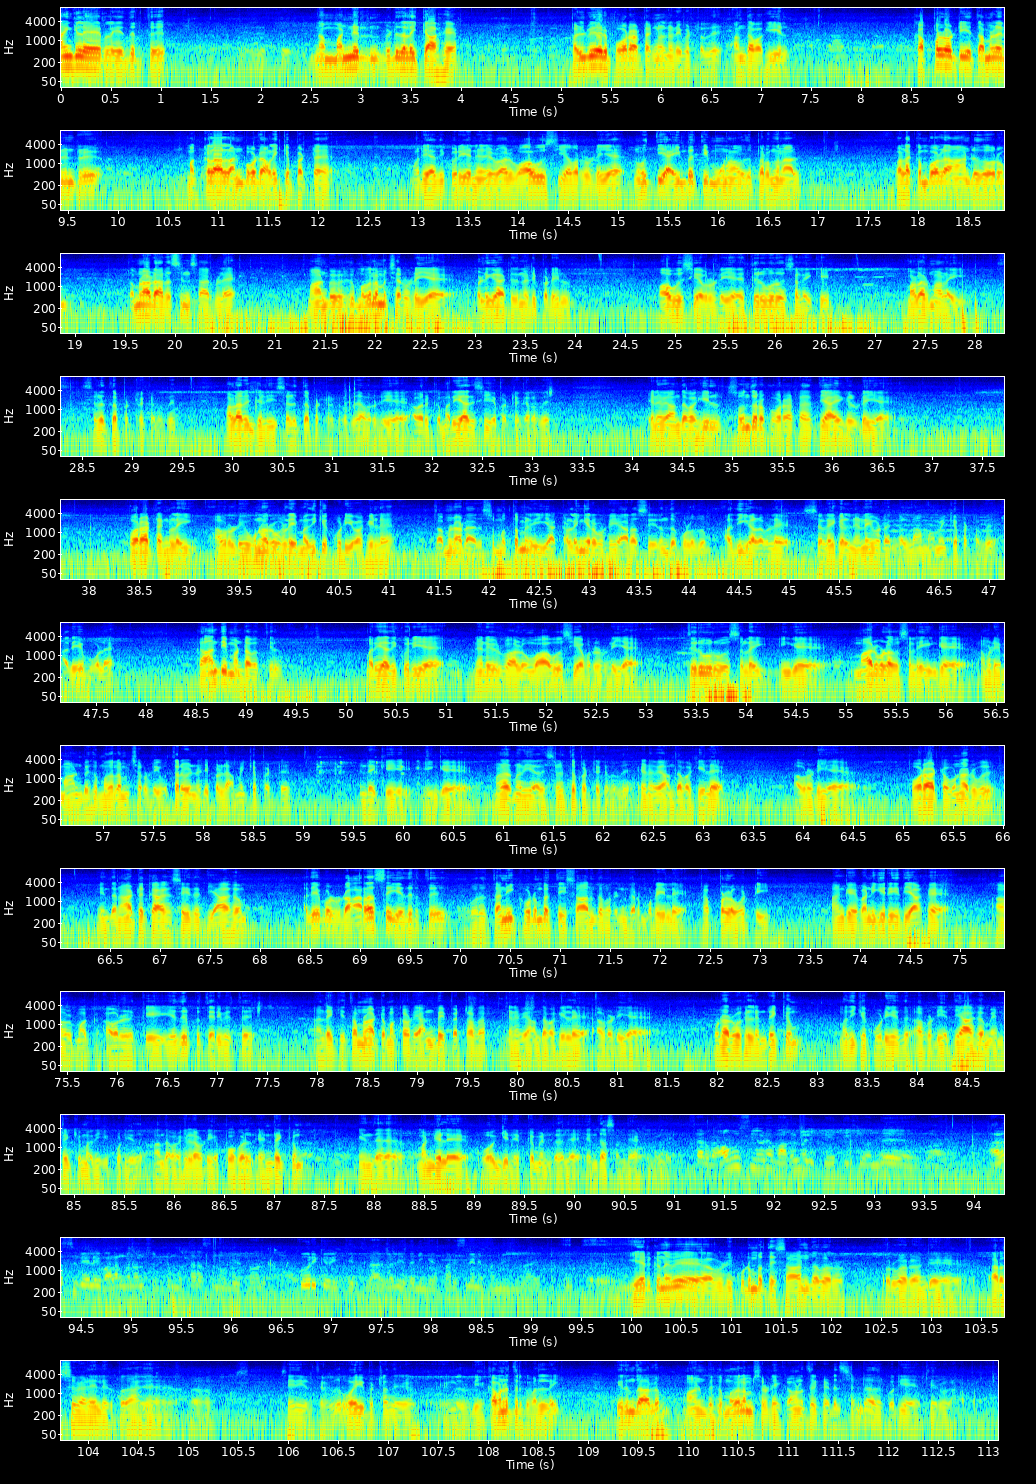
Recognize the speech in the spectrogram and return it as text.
ஆங்கிலேயர்களை எதிர்த்து நம் மண்ணின் விடுதலைக்காக பல்வேறு போராட்டங்கள் நடைபெற்றது. அந்த வகையில் கப்பலோட்டிய தமிழர் என்று மக்களால் அன்போடு அழைக்கப்பட்ட மரியாதைக்குரிய நினைவாள் வஉசி அவர்களுடைய நூற்றி ஐம்பத்தி மூணாவது பிறந்தநாள். வழக்கம் போல் ஆண்டுதோறும் தமிழ்நாடு அரசின் சார்பில் மாண்புமிகு முதலமைச்சருடைய வழிகாட்டுதலின் அடிப்படையில் வஉசி அவருடைய திருவுருவ சிலைக்கு மலர் மாலை செலுத்தப்பட்டிருக்கிறது. மலரஞ்சலி செலுத்தப்பட்டிருக்கிறது. அவருடைய அவருக்கு மரியாதை செய்யப்பட்டிருக்கிறது. எனவே அந்த வகையில் சுதந்திர போராட்ட தியாகிகளுடைய போராட்டங்களை அவருடைய உணர்வுகளை மதிக்கக்கூடிய வகையில் தமிழ்நாடு அரசு முத்தமிழையா கலைஞருடைய அரசு இருந்த பொழுதும் அதிக அளவில் சிலைகள் நினைவிடங்கள்லாம் அமைக்கப்பட்டது. அதே போல் காந்தி மண்டபத்தில் மரியாதைக்குரிய நினைவில் வாழும் வஉசி அவர்களுடைய திருவுருவ சிலை இங்கே மார்பளவு சிலை இங்கே நம்முடைய மாண்புமிகு முதலமைச்சருடைய உத்தரவின் அடிப்படையில் அமைக்கப்பட்டு இன்றைக்கு இங்கே மலர் மரியாதை செலுத்தப்பட்டிருக்கிறது. எனவே அந்த வகையில் அவருடைய போராட்ட உணர்வு இந்த நாட்டுக்காக செய்த தியாகம் அதேபோல் ஒரு அரசை எதிர்த்து ஒரு தனி குடும்பத்தை சார்ந்தவர் என்கிற முறையில் கப்பலை ஓட்டி அங்கே வணிக ரீதியாக அவர் மக் அவர்களுக்கு எதிர்ப்பு தெரிவித்து அன்றைக்கு தமிழ்நாட்டு மக்களுடைய அன்பை பெற்றவர். எனவே அந்த வகையில் அவருடைய உணர்வுகள் என்றைக்கும் மதிக்கக்கூடியது அவருடைய தியாகம் என்றைக்கும் மதிக்கக்கூடியது. அந்த வகையில் அவருடைய புகழ் என்றைக்கும் இந்த மண்ணிலே ஓங்கி நிற்கும் என்பதில் எந்த சந்தேகமும் இல்லை. சார் வஉசியோட மகள்வழி பேத்திக்கு வந்து அரசு வேலை வழங்கணும்னு சொல்லிட்டு முத்தரசன் உள்ளிட்டோர் கோரிக்கை வைத்திருக்கிறார்கள். இதை நீங்கள் பரிசீலனை பண்ணுவீங்களா? ஏற்கனவே அவருடைய குடும்பத்தை சார்ந்தவர் ஒருவர் அங்கே அரசு வேலையில் இருப்பதாக செய்தி கிடைத்திருக்கிறது. ஓய்வு பெற்றது எங்களுடைய கவனத்திற்கு வரலை. இருந்தாலும் மாண்புமிகு முதலமைச்சருடைய கவனத்திற்கு எடுத்து சென்று அதற்குரிய தீர்வு காணப்படும்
